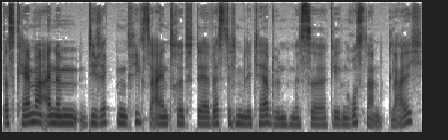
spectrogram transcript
Das käme einem direkten Kriegseintritt der westlichen Militärbündnisse gegen Russland gleich.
